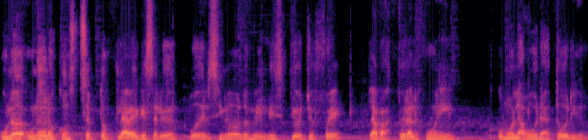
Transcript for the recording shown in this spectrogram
Uno, uno, de los conceptos clave que salió después del Sínodo del 2018 fue la pastoral juvenil como laboratorio.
